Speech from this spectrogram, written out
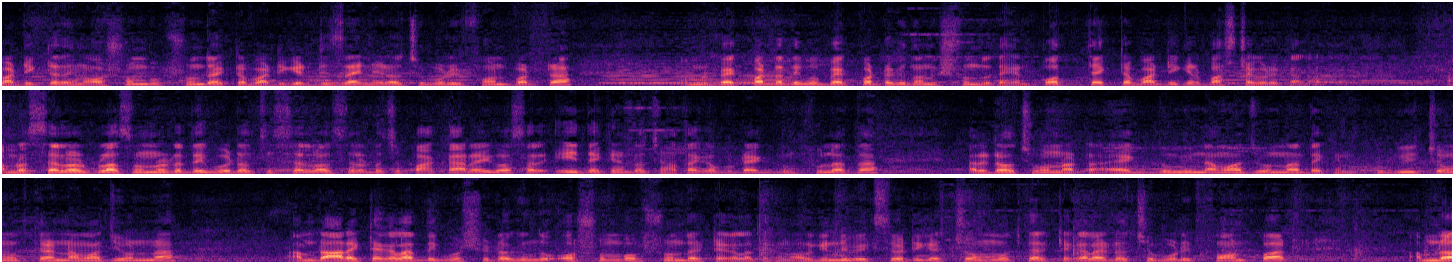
বাটিকটা। দেখেন, অসম্ভব সুন্দর একটা বাটিকের ডিজাইন। এটা হচ্ছে বডির ফ্রন্ট পার্টটা। আমরা ব্যাক পার্টটা দেখব। ব্যাক পার্টটা কিন্তু অনেক সুন্দর। দেখেন, প্রত্যেকটা বাটিকের পাঁচটা করে কালার। আমরা সেলোয়ার প্লাস অন্যটা দেখব। এটা হচ্ছে সেলোয়ার সেলোয়ার হচ্ছে পাকা আড়াই গজ। আর এই দেখেন, এটা হচ্ছে হাতা কাপড়টা একদম ফুলাতা আর এটা হচ্ছে ওনাটা একদমই নামাজি ওনা দেখেন, খুবই চমৎকার নামাজি ওনা আমরা আরেকটা কালার দেখব। সেটাও কিন্তু অসম্ভব সুন্দর একটা কালার। দেখেন, অর্গেনিক বেক্সিবাটিকের চমৎকার একটা কালার। এটা হচ্ছে বডির ফ্রন্ট পার্ট। আমরা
